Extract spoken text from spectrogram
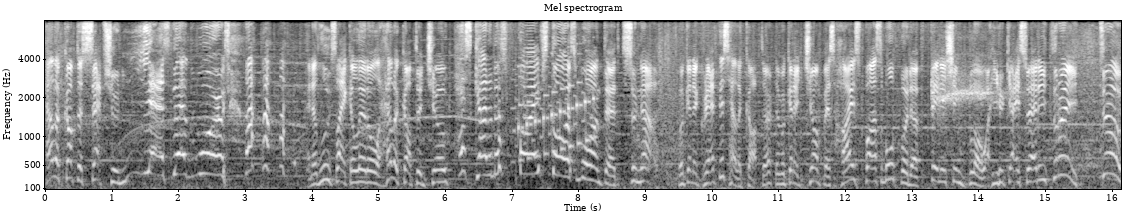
Helicopterception. Yes, that worked. and it looks like a little helicopter joke has gotten us five stars wanted. So now we're gonna grab this helicopter. Then we're gonna jump as high as possible for the finishing blow. Are you guys ready? Three, two,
